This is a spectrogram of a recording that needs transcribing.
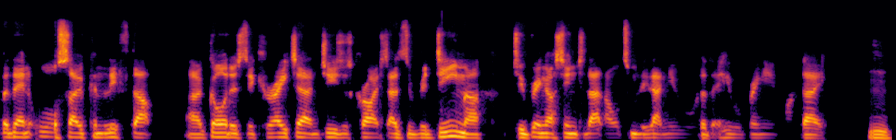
but then also can lift up uh, God as the creator and Jesus Christ as the redeemer to bring us into that ultimately that new order that he will bring in one day. Mm.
